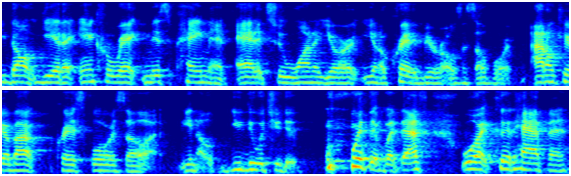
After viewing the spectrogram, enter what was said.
you don't get an incorrect mispayment added to one of your, you know, credit bureaus and so forth. I don't care about credit scores, so you know, you do what you do with it, but that's what could happen.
